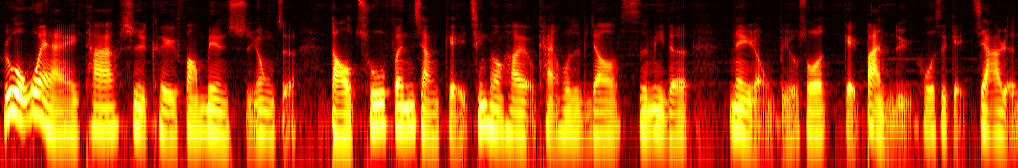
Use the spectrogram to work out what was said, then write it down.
如果未来它是可以方便使用者导出分享给亲朋好友看，或是比较私密的内容，比如说给伴侣或是给家人。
